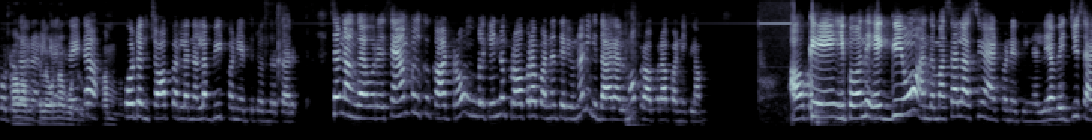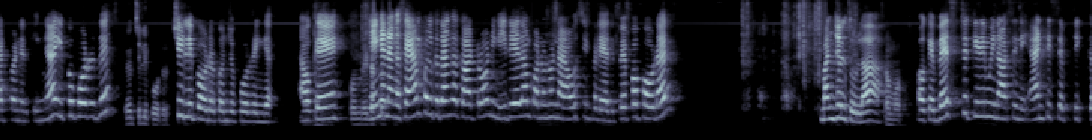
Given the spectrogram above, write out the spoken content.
போட்டுருக்காரு ஒண்ணா நினைக்கிறேன். ரைட்டா போட்டு அந்த சாப்பர்ல நல்லா பீட் பண்ணி எடுத்துட்டு வந்திருக்காரு. சார் நாங்க ஒரு சாம்பிளுக்கு காட்டுறோம். உங்களுக்கு என்ன ப்ராப்பரா பண்ண தெரியும்னா நீங்க தாராளமா ப்ராப்பரா பண்ணிக்கலாம். ஓகே இப்போ வந்து எக்கையும் அந்த மசாலாஸையும் ஆட் பண்ணிருக்கீங்க இல்லையா? வெஜ்ஜஸ் ஆட் பண்ணிருக்கீங்க. இப்போ போடுறது? சில்லி பவுடர் சில்லி பவுடர் கொஞ்சம் போடுறீங்க. ஓகே எங்க நாங்க சாம்பிளுக்கு தாங்க காட்டுறோம். நீங்க இதே தான் பண்ணணும்னு அவசியம் கிடையாது. பெப்பர் பவுடர் மஞ்சள் தூளா? ஓகே பெஸ்ட் கிருமி நாசினி ஆன்டிசெப்டிக்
